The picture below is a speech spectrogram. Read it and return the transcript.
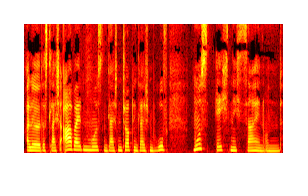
alle das gleiche arbeiten muss, den gleichen Job, den gleichen Beruf, muss echt nicht sein. Und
